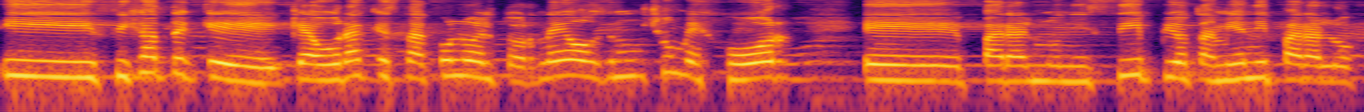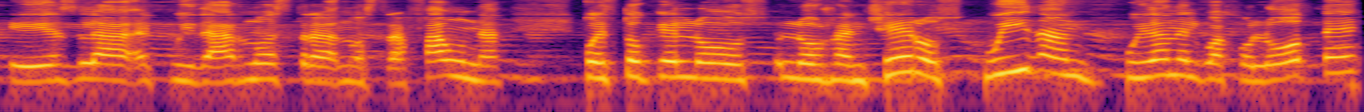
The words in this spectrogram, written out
Y fíjate que, que, ahora que está con lo del torneo es mucho mejor eh, para el municipio también y para lo que es la, cuidar nuestra, nuestra fauna, puesto que los, los rancheros cuidan, cuidan el guajolote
